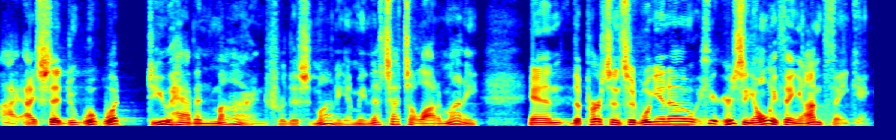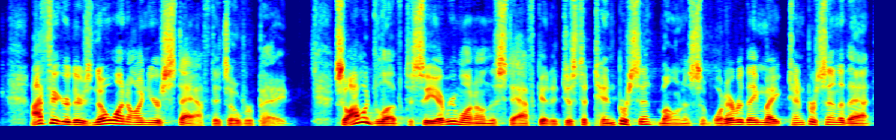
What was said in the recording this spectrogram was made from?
I said, What do you have in mind for this money? I mean, that's, that's a lot of money. And the person said, Well, you know, here, here's the only thing I'm thinking. I figure there's no one on your staff that's overpaid. So I would love to see everyone on the staff get a, just a 10% bonus of whatever they make, 10% of that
